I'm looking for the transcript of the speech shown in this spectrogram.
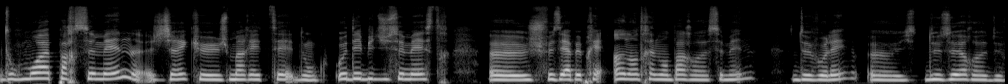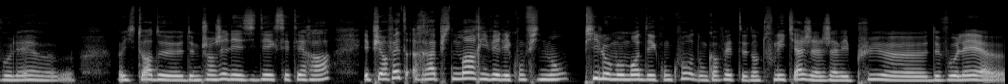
donc moi par semaine, je dirais que je m'arrêtais. Donc au début du semestre, euh, je faisais à peu près un entraînement par semaine de volet, euh, deux heures euh, de volet, euh, histoire de, de me changer les idées, etc. Et puis en fait, rapidement arrivaient les confinements, pile au moment des concours. Donc en fait, dans tous les cas, j'a- j'avais plus euh, de volet euh,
